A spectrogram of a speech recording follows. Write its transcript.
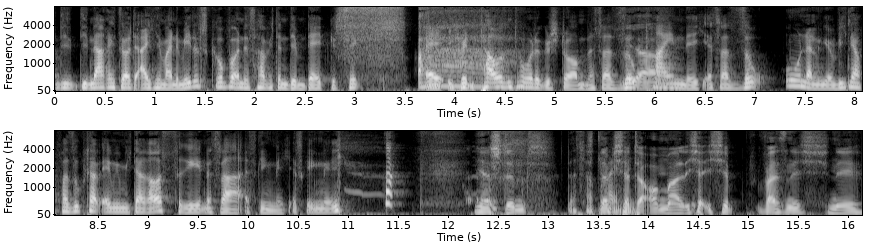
die, die Nachricht sollte eigentlich in meine Mädelsgruppe und das habe ich dann dem Date geschickt. Ey, ich bin tausend Tode gestorben. Das war so Ah. Ja. peinlich. Es war so unangenehm. Wie ich noch versucht habe, irgendwie mich da rauszureden, es war, es ging nicht, es ging nicht. Ja, stimmt. Das war Ich glaube, ich hatte auch mal, ich, ich hab- weiß nicht, nee.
